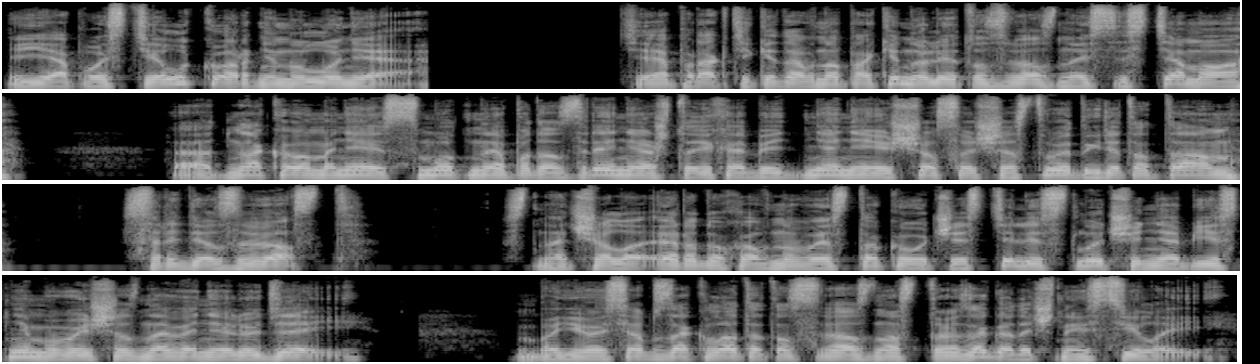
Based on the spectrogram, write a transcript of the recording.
я пустил корни на Луне. Те практики давно покинули эту звездную систему, однако у меня есть смутное подозрение, что их объединение еще существует где-то там, среди звезд. С начала эры Духовного Истока участились случаи необъяснимого исчезновения людей. Боюсь, об заклад это связано с той загадочной силой.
